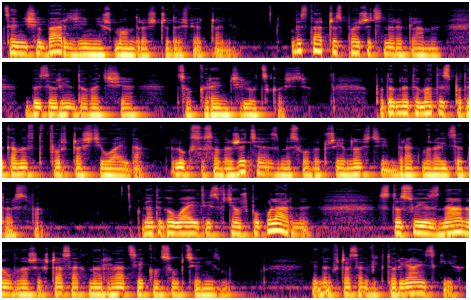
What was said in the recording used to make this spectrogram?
ceni się bardziej niż mądrość czy doświadczenie. Wystarczy spojrzeć na reklamy, by zorientować się, co kręci ludzkość. Podobne tematy spotykamy w twórczości Wilda. Luksusowe życie, zmysłowe przyjemności, brak moralizatorstwa. Dlatego Wild jest wciąż popularny. Stosuje znaną w naszych czasach narrację konsumpcjonizmu. Jednak w czasach wiktoriańskich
